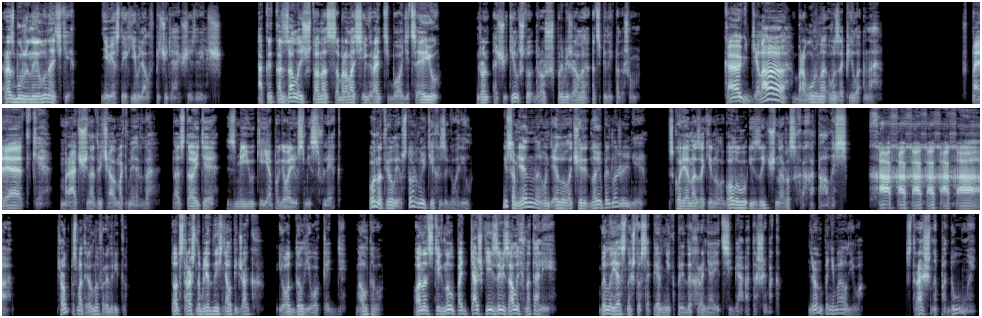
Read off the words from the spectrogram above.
разбуженные лунатики. Невеста их являла впечатляющее зрелище. Так и казалось, что она собралась играть Боадицею. Джон ощутил, что дрожь пробежала от спины к подошвам. — Как дела? — бравурно возопила она. — В порядке, — мрачно отвечал Макмердо. — Постойте, змеюки, я поговорю с мисс Флек. Он отвел ее в сторону и тихо заговорил. Несомненно, он делал очередное предложение. Вскоре она закинула голову и зычно расхохоталась. «Ха-ха-ха-ха-ха-ха!» Джон посмотрел на Фредерика. Тот страшно бледный снял пиджак и отдал его Кэдди. Мало того, он отстегнул подтяжки и завязал их на талии. Было ясно, что соперник предохраняет себя от ошибок. Джон понимал его. Страшно подумать,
